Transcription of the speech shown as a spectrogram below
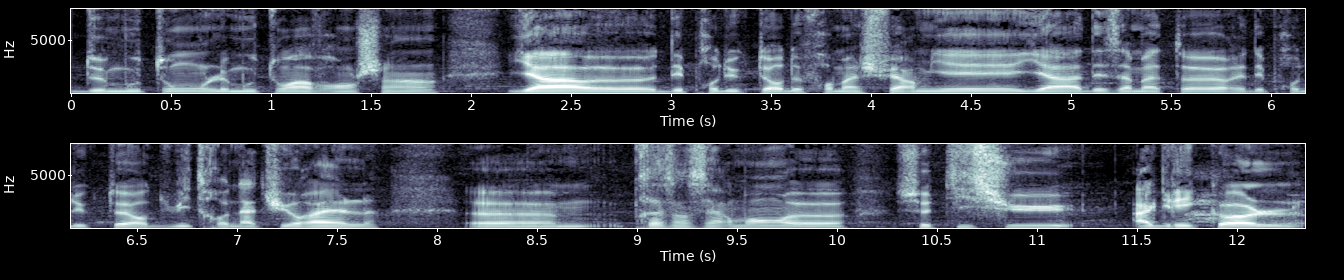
de moutons, le mouton avranchin. Il y a des producteurs de fromage fermier, il y a des amateurs et des producteurs d'huîtres naturelles. Très sincèrement, ce tissu agricole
